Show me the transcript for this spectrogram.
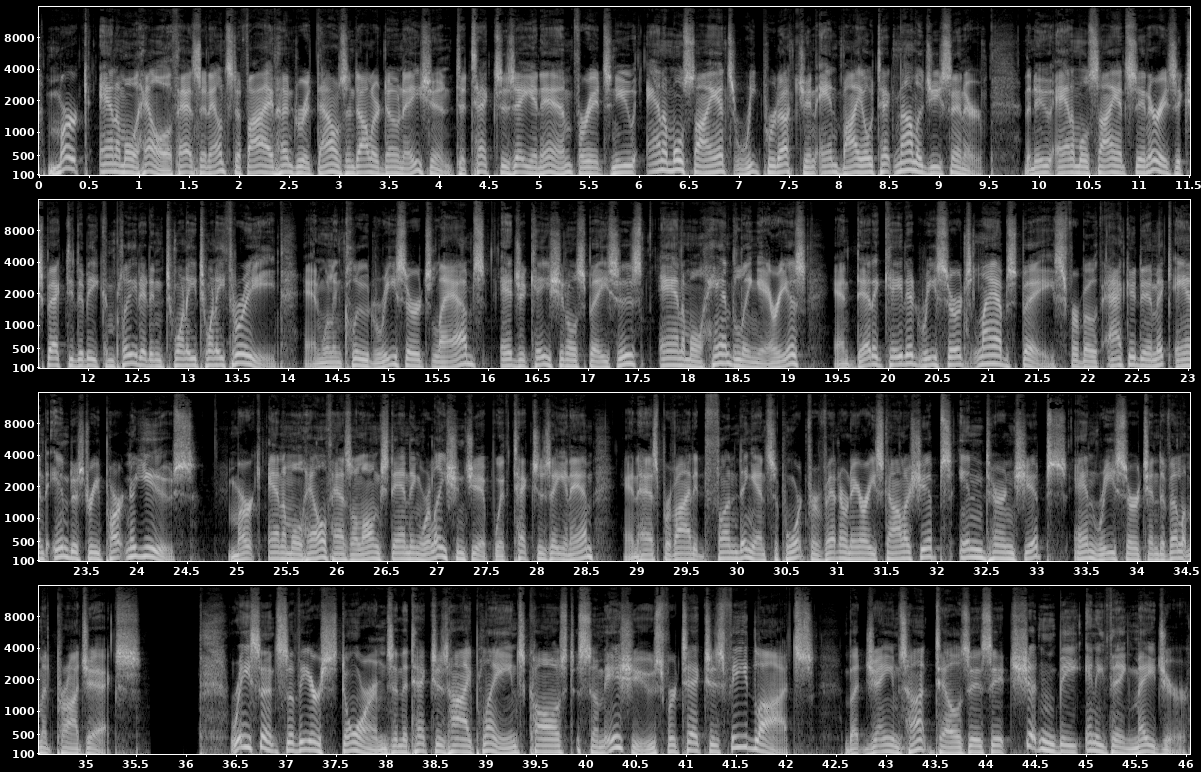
Merck Animal Health has announced a $500,000 donation to Texas A&M for its new Animal Science Reproduction and Biotechnology Center. The new Animal Science Center is expected to be completed in 2023 and will include research labs, educational spaces, animal handling areas, and dedicated research lab space for both academic and industry partner use. Merck Animal Health has a long-standing relationship with Texas A&M and has provided funding and support for veterinary scholarships, internships, and research and development projects. Recent severe storms in the Texas High Plains caused some issues for Texas feedlots, but James Hunt tells us it shouldn't be anything major.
